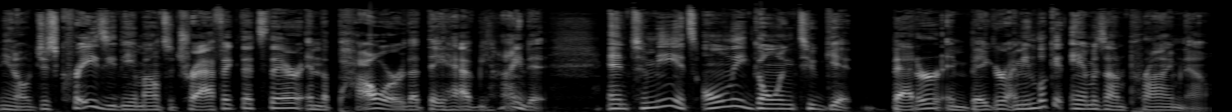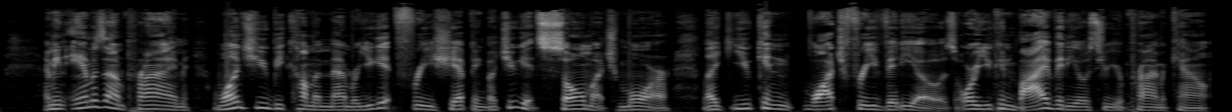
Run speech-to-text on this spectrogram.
you know, just crazy the amounts of traffic that's there and the power that they have behind it. And to me, it's only going to get better and bigger. I mean, look at Amazon Prime now. I mean, Amazon Prime, once you become a member, you get free shipping, but you get so much more. Like you can watch free videos or you can buy videos through your Prime account.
